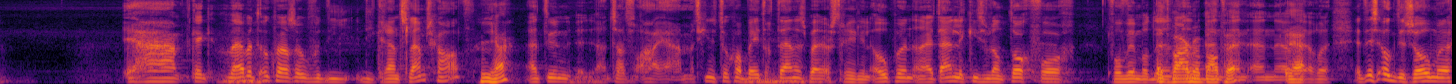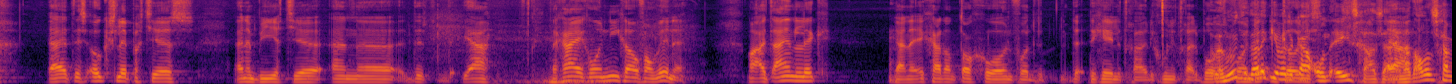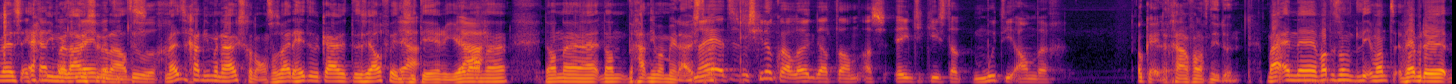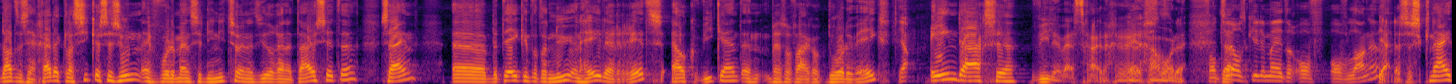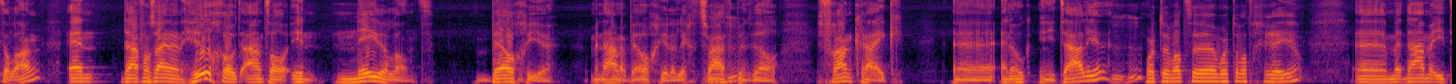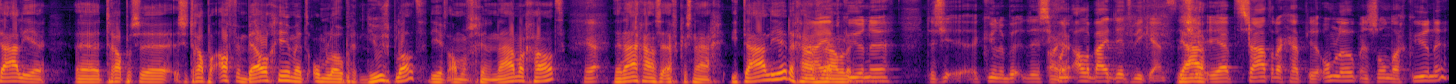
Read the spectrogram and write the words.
Ja, kijk, we hebben het ook wel eens over die, die Grand Slams gehad. Ja. En toen uh, zaten van, ah ja, misschien is het toch wel beter tennis bij de Australian Open. En uiteindelijk kiezen we dan toch voor, voor Wimbledon. Het warme bad, hè? En, en, en ja. uh, het is ook de zomer. Ja, het is ook slippertjes en een biertje. En uh, dus, ja, daar ga je gewoon niet gauw van winnen. Maar uiteindelijk... Ja, nee, ik ga dan toch gewoon voor de, de, de gele trui, de groene trui, de boven. We moeten wel een keer met elkaar oneens gaan zijn, ja. want anders gaan mensen echt niet meer luisteren naar ons. Mensen gaan niet meer naar huis gaan ons. Als wij de hele elkaar zelf feliciteren hier, ja. dan, uh, dan, uh, dan gaat niemand meer luisteren. Nee, het is misschien ook wel leuk dat dan als eentje kiest, dat moet die ander Oké, okay, dat gaan we vanaf nu doen. Maar en uh, wat is dan het... Want we hebben de, laten we zeggen, hè, de klassieke seizoen... even voor de mensen die niet zo in het wielrennen thuis zitten, zijn... Uh, betekent dat er nu een hele rits, elk weekend en best wel vaak ook door de week... Ja. eendaagse wielerwedstrijden gereden gaan worden. Van 200 kilometer of, of langer? Ja, dat is dus knijterlang. En daarvan zijn er een heel groot aantal in Nederland, België... met name België, daar ligt het zwaartepunt mm -hmm. wel... Frankrijk, uh, en ook in Italië mm -hmm. wordt, er wat, uh, wordt er wat gereden. Ja. Uh, met name Italië trappen ze, ze trappen af in België met omloop het nieuwsblad. Die heeft allemaal verschillende namen gehad. Ja. Daarna gaan ze even naar Italië. Daar gaan nou, ze namelijk... Kuurne, dus je, Kuurne, dus Oh, gewoon ja. allebei dit weekend. Dus Ja. je, je hebt zaterdag heb je omloop en zondag Kuurne.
